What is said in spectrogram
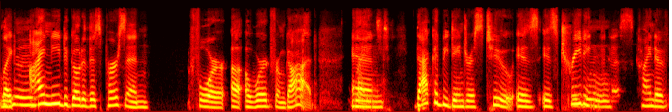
like mm-hmm. I need to go to this person for a, a word from God. And right that could be dangerous too is is treating mm-hmm. this kind of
